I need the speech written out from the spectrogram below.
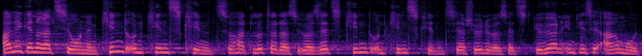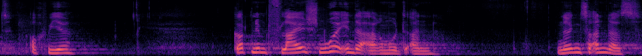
Alle Generationen, Kind und Kindskind, so hat Luther das übersetzt, Kind und Kindskind, sehr schön übersetzt, gehören in diese Armut, auch wir. Gott nimmt Fleisch nur in der Armut an, nirgends anders.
